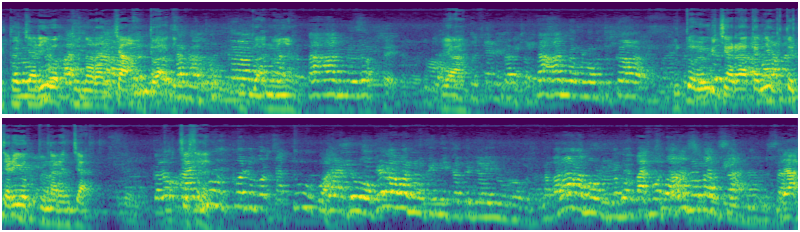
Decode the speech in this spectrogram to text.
Kita cari waktu narancak untuk untuk anunya. Ya, untuk membicarakannya kita cari waktu narancak. Kalau kayu kau nomor satu Ya dua ke lawan kini kata lepas. Tak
